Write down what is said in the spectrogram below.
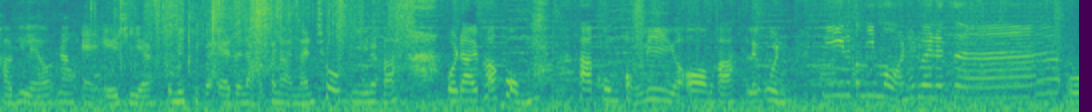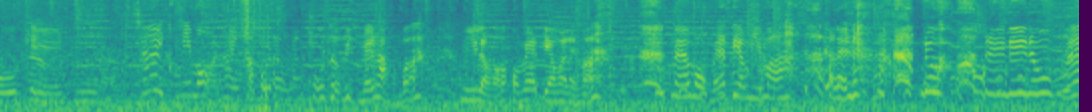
คราวที่แล้วนั่งแอร์เอเชีย ก็ไม่คิดว่าแอร์จะหนาวขนาดนั้นโชคดีนะคะโอได้ผ้าห่มผ้าคลุมของลี่กับอ้อมค่ะเลยอุ่น นี่แล้วก็มีหมอนให้ด้วยนะจ๊ะโอเค ใช่เขามีหมอนให้ค่ะเพราะเรานั่งฟูลเซอร์วิสแม่ถามว่า มีเหรอเพราะแม่เตรียมอะไรมา แม่บอกแม่เตรียมนี้มา อะไรนะ ดูนี่นี่ดูแม่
